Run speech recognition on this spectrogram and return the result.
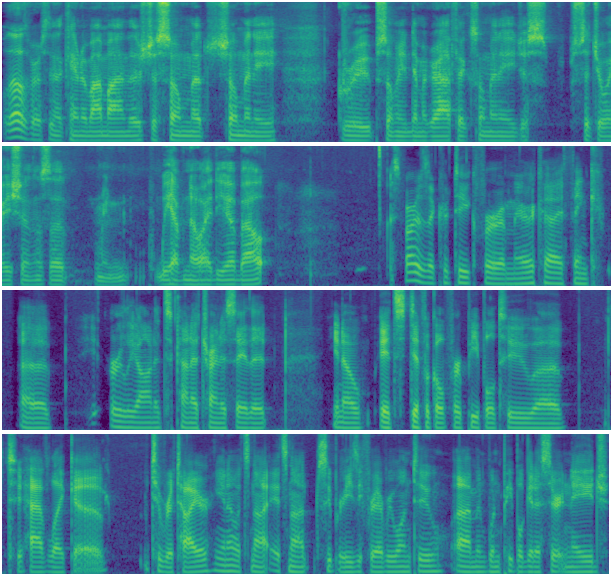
Well, that was the first thing that came to my mind. There's just so much, so many groups, so many demographics, so many just situations that I mean we have no idea about. As far as a critique for America, I think uh, early on it's kind of trying to say that you know it's difficult for people to uh, to have like a to retire. You know, it's not it's not super easy for everyone to. Um, and when people get a certain age,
